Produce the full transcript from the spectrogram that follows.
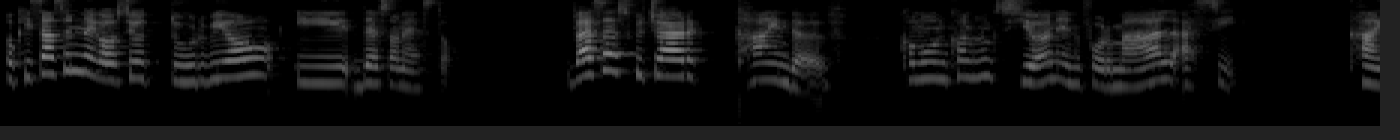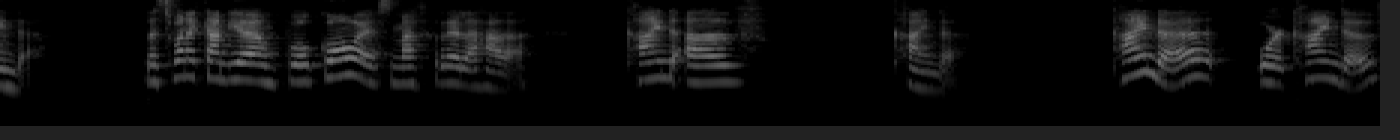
o quizás un negocio turbio y deshonesto. Vas a escuchar kind of como una conjunción informal así. Kinda. La suena cambia un poco, es más relajada. Kind of kinda. Kinda or kind of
